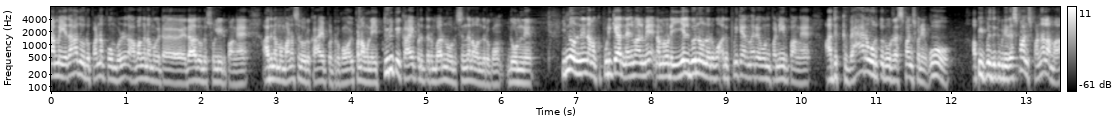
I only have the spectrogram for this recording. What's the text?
நம்ம ஏதாவது ஒரு பண்ண போகும்பொழுது அவங்க நம்மகிட்ட ஏதாவது ஒரு சொல்லியிருப்பாங்க. அது நம்ம மனசில் ஒரு காயப்பட்டிருக்கும். இப்போ நம்ம உன்னை திருப்பி காயப்படுத்துற மாதிரி ஒரு சிந்தனை வந்திருக்கும். இது ஒன்று இன்னொன்று நமக்கு பிடிக்காத நிஜமாலுமே நம்மளோட இயல்புன்னு ஒன்று இருக்கும். அது பிடிக்காத மாதிரி ஒன்று பண்ணியிருப்பாங்க. அதுக்கு வேற ஒருத்தர் ஒரு ரெஸ்பான்ஸ் பண்ணி ஓ அப்போ இப்போ இதுக்கு இப்படி ரெஸ்பான்ஸ் பண்ணலாமா?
